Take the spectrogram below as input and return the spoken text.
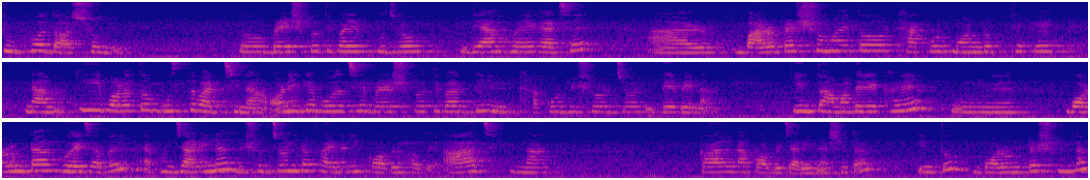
শুভ দশমী। তো বৃহস্পতিবারে পুজো দেওয়া হয়ে গেছে। আর বারোটার সময় তো ঠাকুর মণ্ডপ থেকে নাম, কি বলতো বুঝতে পারছি না। অনেকে বলছে বৃহস্পতিবার দিন ঠাকুর বিসর্জন দেবে না। কিন্তু আমাদের এখানে বরণটা হয়ে যাবে। এখন জানি না বিসর্জনটা ফাইনালি কবে হবে। আজ না, কাল না কবে জানি না সেটা। কিন্তু বরণটা শুনলাম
